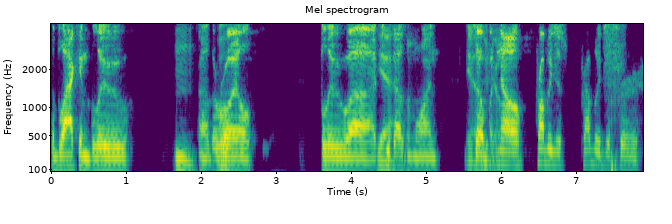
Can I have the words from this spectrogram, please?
the black and blue, Mm, uh, the Ooh. royal blue uh, Yeah. 2001. yeah, so, but dope. no, probably just probably just for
